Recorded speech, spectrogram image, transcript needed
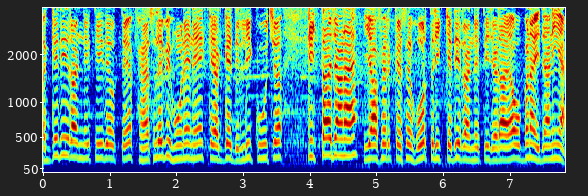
ਅੱਗੇ ਦੀ ਰਣਨੀਤੀ ਦੇ ਉੱਤੇ ਫੈਸਲੇ ਵੀ ਹੋਣੇ ਨੇ ਕਿ ਅੱਗੇ ਦਿੱਲੀ ਕੂਚ ਕੀਤਾ ਜਾਣਾ ਹੈ ਜਾਂ ਫਿਰ ਕਿਸੇ ਹੋਰ ਤਰੀਕੇ ਦੀ ਰਣਨੀਤੀ ਜਿਹੜਾ ਹੈ ਉਹ ਬਣਾਈ ਜਾਣੀ ਹੈ।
